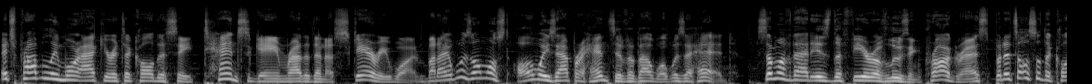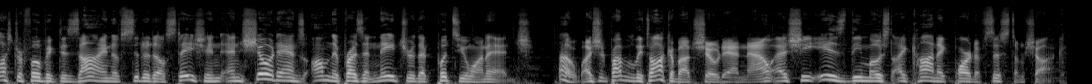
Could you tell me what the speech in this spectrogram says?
It's probably more accurate to call this a tense game rather than a scary one, but I was almost always apprehensive about what was ahead. Some of that is the fear of losing progress, but it's also the claustrophobic design of Citadel Station and Shodan's omnipresent nature that puts you on edge. Oh, I should probably talk about Shodan now, as she is the most iconic part of System Shock.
